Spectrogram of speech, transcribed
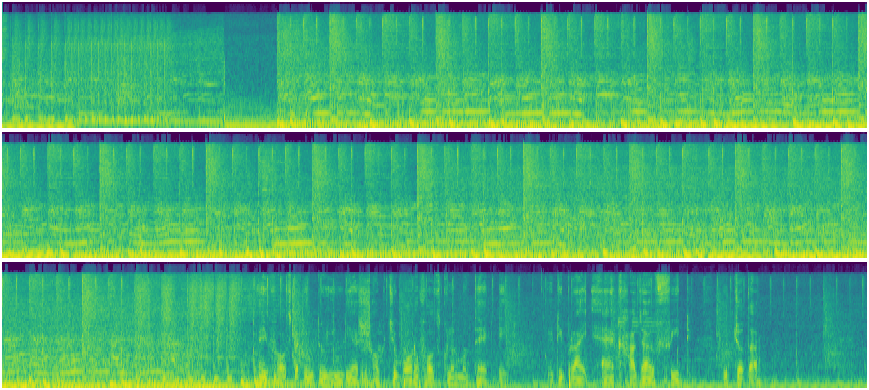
এই ফলসটা কিন্তু ইন্ডিয়ার সবচেয়ে বড় ফলসগুলোর মধ্যে একটি। এটি প্রায় এক হাজার ফিট উচ্চতা।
